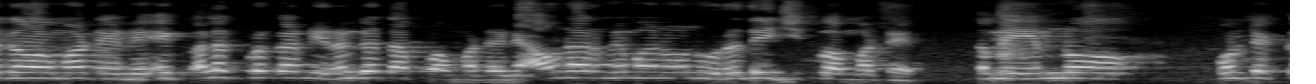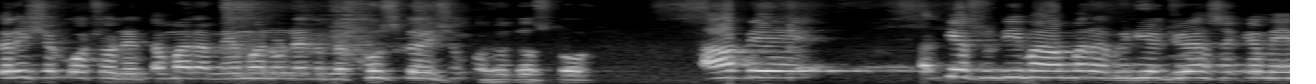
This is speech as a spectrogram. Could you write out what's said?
લગાવવા માટે ને એક અલગ પ્રકારની રંગત આપવા માટે ને આવનાર મહેમાનોનું હૃદય જીતવા માટે તમે એમનો કોન્ટેક્ટ કરી શકો છો ને તમારા મહેમાનોને તમે ખુશ કરી શકો છો દોસ્તો. આ બે અત્યાર સુધીમાં અમારા વીડિયો જોયા છે કે અમે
